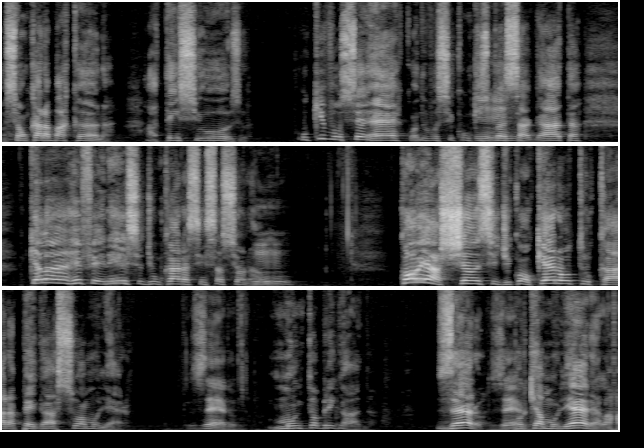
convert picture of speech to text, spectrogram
você é um cara bacana, atencioso, o que você é quando você conquistou essa gata, aquela referência de um cara sensacional. Qual é a chance de qualquer outro cara pegar a sua mulher? Zero. Muito obrigado. Zero. Zero. Porque a mulher, ela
